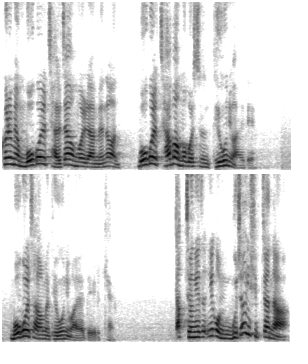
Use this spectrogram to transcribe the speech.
그러면 목을 잘 잡아먹으려면은 목을 잡아먹을 수 있는 대운이 와야 돼 목을 잡으면 대운이 와야 돼 이렇게. 딱 정해서 이건 무지하게 쉽잖아.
